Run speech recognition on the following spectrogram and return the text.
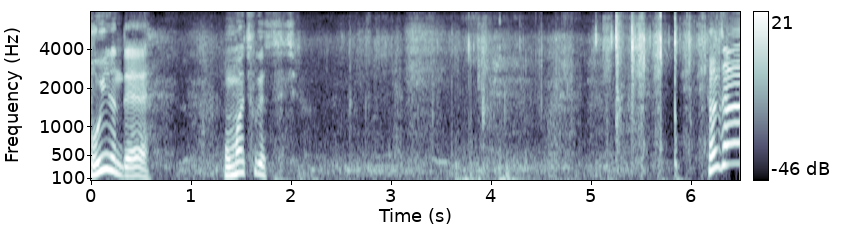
보이는데 못 맞추겠어 지금. 현사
